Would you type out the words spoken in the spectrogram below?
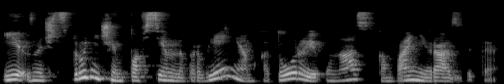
И, значит, сотрудничаем по всем направлениям, которые у нас в компании развиты.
